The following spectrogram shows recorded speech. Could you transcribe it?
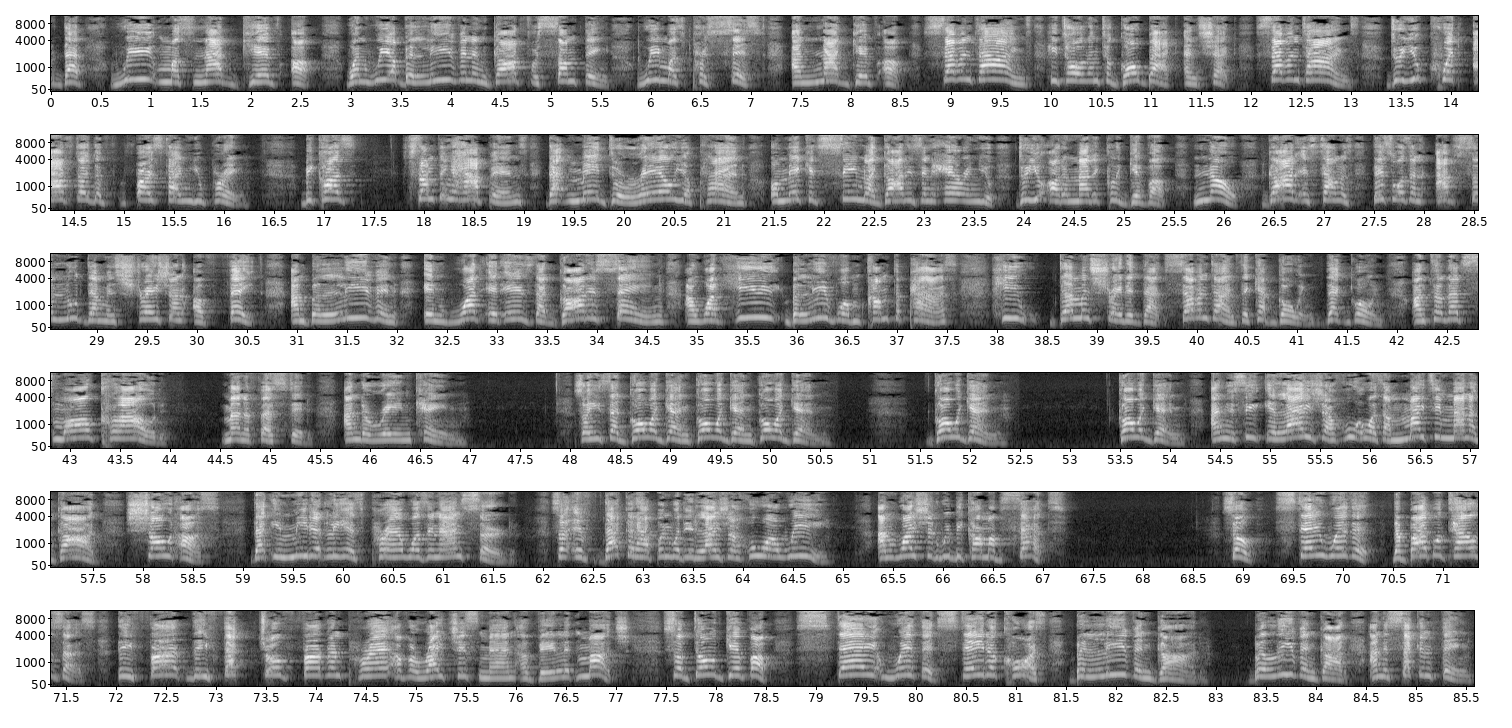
that we must not give up. When we are believing in God for something, we must persist and not give up. Seven times he told him to go back and check. Seven times. Do you quit after the first time you pray? Because something happens that may derail your plan or make it seem like God isn't hearing you, do you automatically give up? No. God is telling us this was an absolute demonstration of faith and believing in what it is that God is saying and what he believed will come to pass. He demonstrated that seven times. They kept going, that going until that small cloud manifested and the rain came. So he said, Go again, go again, go again, go again, go again. And you see, Elijah, who was a mighty man of God, showed us that immediately his prayer wasn't answered. So if that could happen with Elijah, who are we? And why should we become upset? So stay with it. The Bible tells us the, the fervent prayer of a righteous man availeth much. So don't give up. Stay with it. Stay the course. Believe in God. Believe in God. And the second thing,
